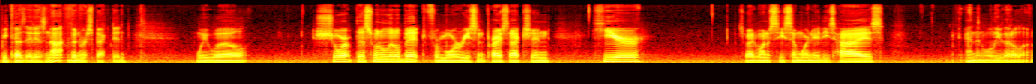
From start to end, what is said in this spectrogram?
because it has not been respected. We will shore up this one a little bit for more recent price action here. So I'd want to see somewhere near these highs, and then we'll leave that alone.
